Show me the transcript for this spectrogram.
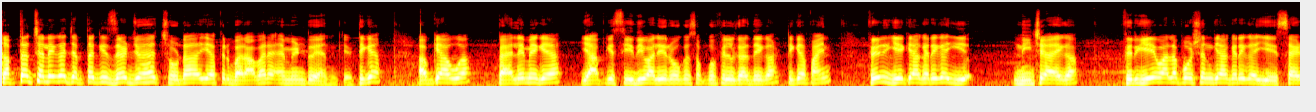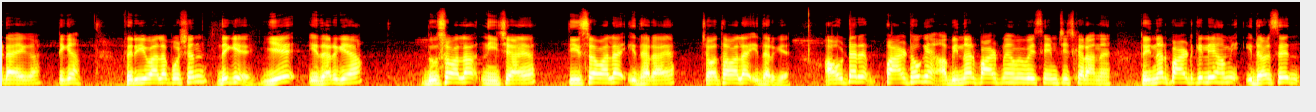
कब तक चलेगा? जब तक कि जेड जो है छोटा या फिर बराबर है एम इंटू एन के, ठीक है? अब क्या हुआ? पहले में गया, ये आपकी सीधी वाली रो को सबको फिल कर देगा, ठीक है? फाइन फिर ये क्या करेगा? ये नीचे आएगा। फिर ये वाला पोर्शन क्या करेगा? ये इस साइड आएगा, ठीक है? फिर ये वाला पोर्शन देखिए, ये इधर गया दूसरा वाला नीचे आया, तीसरा वाला इधर आया, चौथा वाला इधर गया। आउटर पार्ट हो गया, अब इनर पार्ट में हमें वही सेम चीज़ कराना है। तो इनर पार्ट के लिए हम इधर से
